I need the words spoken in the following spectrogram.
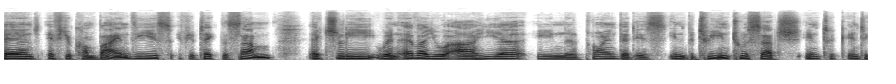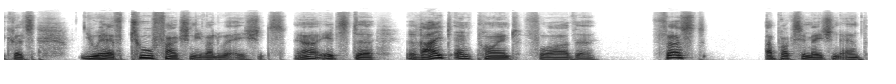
And if you combine these, if you take the sum, actually, whenever you are here in a point that is in between two such integrals, you have two function evaluations. Yeah, it's the right endpoint for the first approximation and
